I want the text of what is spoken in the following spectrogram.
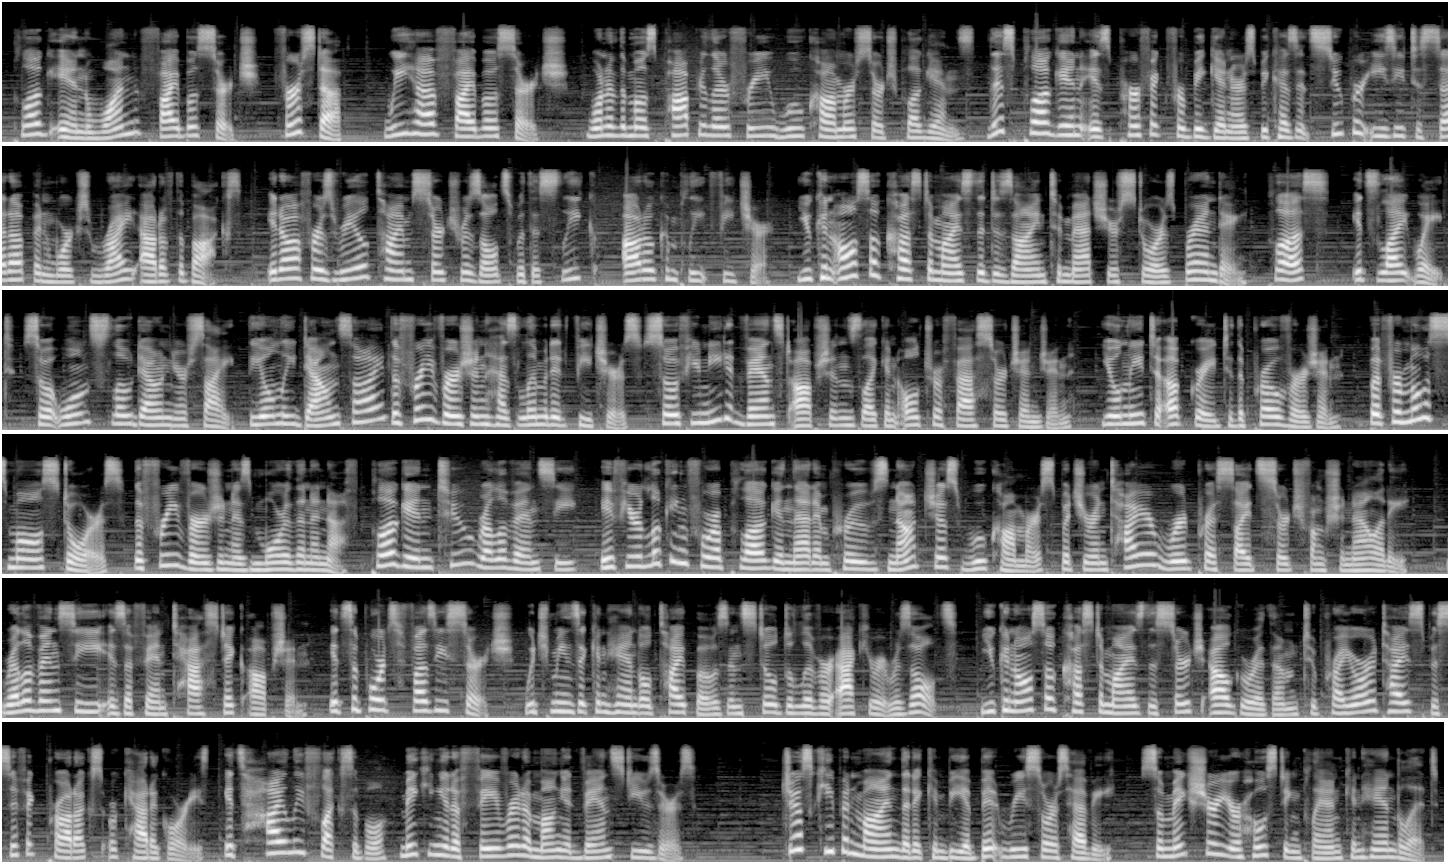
Plug in 1 Fibo Search. First up, we have Fibo Search, one of the most popular free WooCommerce search plugins. This plugin is perfect for beginners because it's super easy to set up and works right out of the box. It offers real-time search results with a sleek autocomplete feature. You can also customize the design to match your store's branding. Plus, it's lightweight, so it won't slow down your site. The only downside? The free version has limited features, so if you need advanced options like an ultra-fast search engine, you'll need to upgrade to the Pro version. But for most small stores, the free version is more than enough. Plug in to Relevanssi. If you're looking for a plugin that improves not just WooCommerce, but your entire WordPress site's search functionality, Relevanssi is a fantastic option. It supports fuzzy search, which means it can handle typos and still deliver accurate results. You can also customize the search algorithm to prioritize specific products or categories. It's highly flexible, making it a favorite among advanced users. Just keep in mind that it can be a bit resource heavy, so make sure your hosting plan can handle it.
